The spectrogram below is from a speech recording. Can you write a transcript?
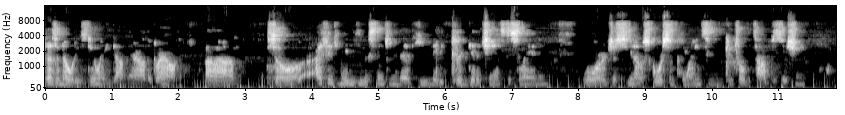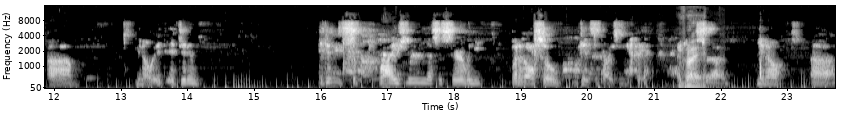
doesn't know what he's doing down there on the ground. Um, so I think maybe he was thinking that he maybe could get a chance to slam him or just you know score some points and control the top position. Um, you know, it, it didn't it didn't surprise me necessarily, but it also did surprise me. I guess, right. Uh, you know, um,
